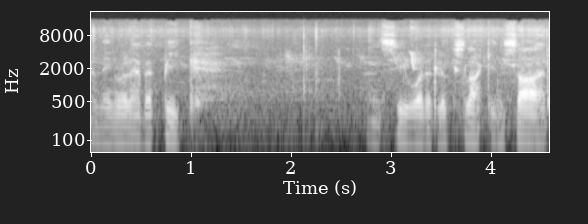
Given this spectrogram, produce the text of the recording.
and then we'll have a peek and see what it looks like inside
